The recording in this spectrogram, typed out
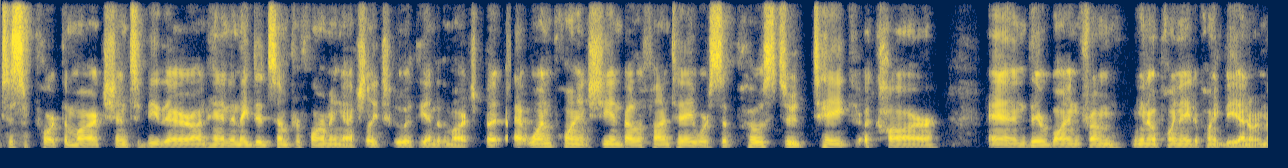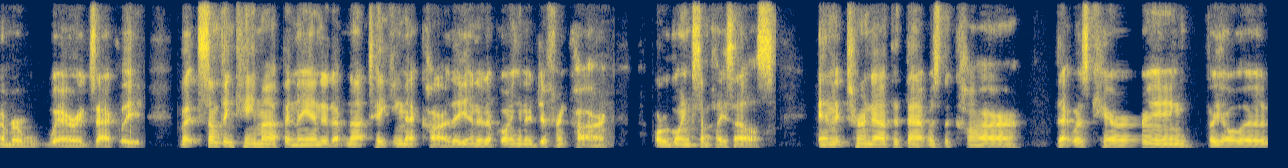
to support the march and to be there on hand. And they did some performing actually too at the end of the march. But at one point, she and Belafonte were supposed to take a car and they were going from, you know, point A to point B. I don't remember where exactly. But something came up and they ended up not taking that car. They ended up going in a different car or going someplace else. And it turned out that that was the car that was carrying Viola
